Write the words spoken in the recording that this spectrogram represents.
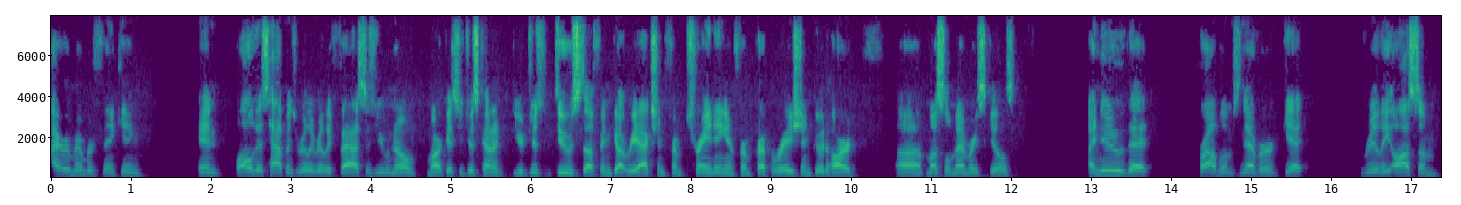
I remember thinking and all this happens really really fast as you know Marcus you just kind of you just do stuff in gut reaction from training and from preparation good hard uh, muscle memory skills I knew that problems never get really awesome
